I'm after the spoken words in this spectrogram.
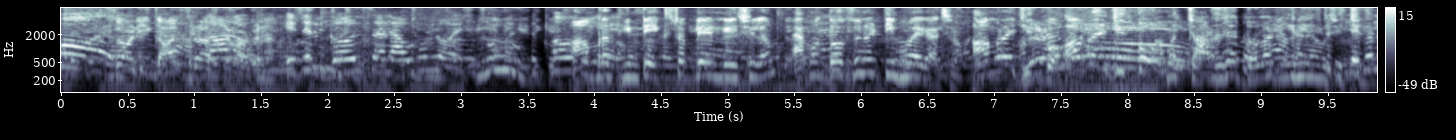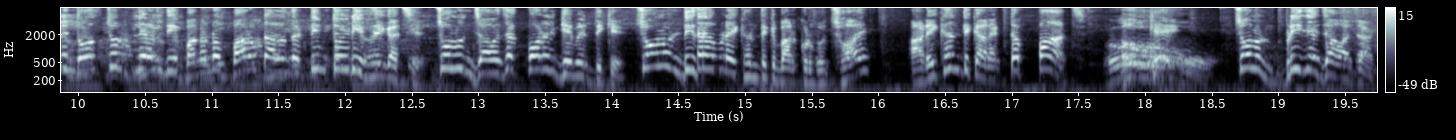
হয়। সরি গার্লসরা আসতে পারবে না। এদের গার্লস অ্যালাউড নয় আমরা তিনটে এক্সট্রা প্লেয়ার নিয়েছিলাম এখন দশ জনের টিম হয়ে গেছে। আমরাই জিতবো আমরাই জিতবো। আমার চার হাজার ডলার নিয়ে নেওয়া উচিত। এখানে দশ জন প্লেয়ার দিয়ে বানানো বারোটা আলাদা টিম তৈরি হয়ে গেছে। চলুন যাওয়া যাক পরের গেমের দিকে। চলুন ডিজে আমরা এখান থেকে বার করব ছয় আর এখান থেকে আর একটা পাঁচ ওকে চলুন ব্রিজে যাওয়া যাক।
